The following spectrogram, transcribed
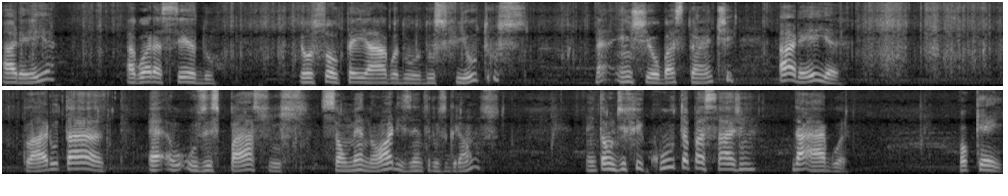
areia, agora cedo eu soltei a água do, dos filtros, né? encheu bastante. A areia, claro, tá, é, os espaços são menores entre os grãos, então dificulta a passagem da água. Ok,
